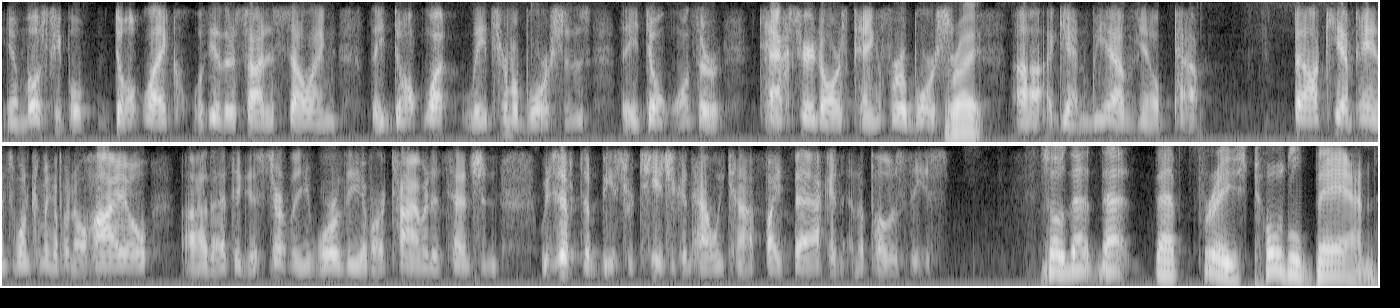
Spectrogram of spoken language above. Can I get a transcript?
You know, most people don't like what the other side is selling. They don't want late-term abortions. They don't want their taxpayer dollars paying for abortion. Right. Uh, again, we have you know pa- ballot campaigns, one coming up in Ohio uh, that I think is certainly worthy of our time and attention. We just have to be strategic in how we kind of fight back and, and oppose these. So that that that phrase "total ban"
